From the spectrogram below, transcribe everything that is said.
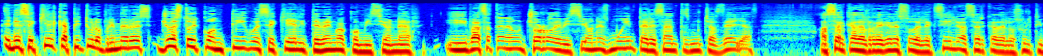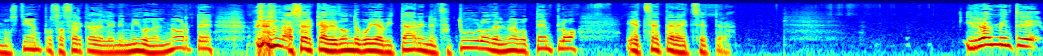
en Ezequiel capítulo primero es, yo estoy contigo Ezequiel y te vengo a comisionar. Y vas a tener un chorro de visiones muy interesantes, muchas de ellas, acerca del regreso del exilio, acerca de los últimos tiempos, acerca del enemigo del norte, acerca de dónde voy a habitar en el futuro, del nuevo templo, etcétera, etcétera. Y realmente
